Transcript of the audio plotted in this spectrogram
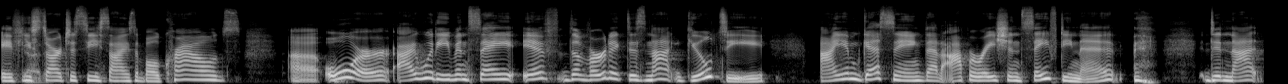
If you start to see sizable crowds, uh, or I would even say if the verdict is not guilty, I am guessing that Operation Safety Net did not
